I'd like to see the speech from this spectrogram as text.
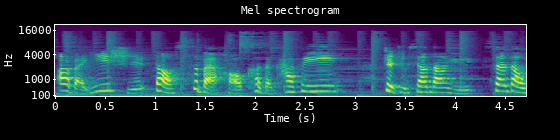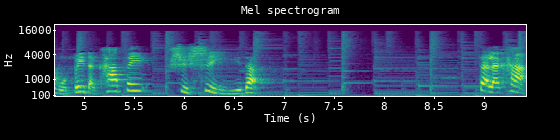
二百一十到四百毫克的咖啡因，这就相当于三到五杯的咖啡是适宜的。再来看，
